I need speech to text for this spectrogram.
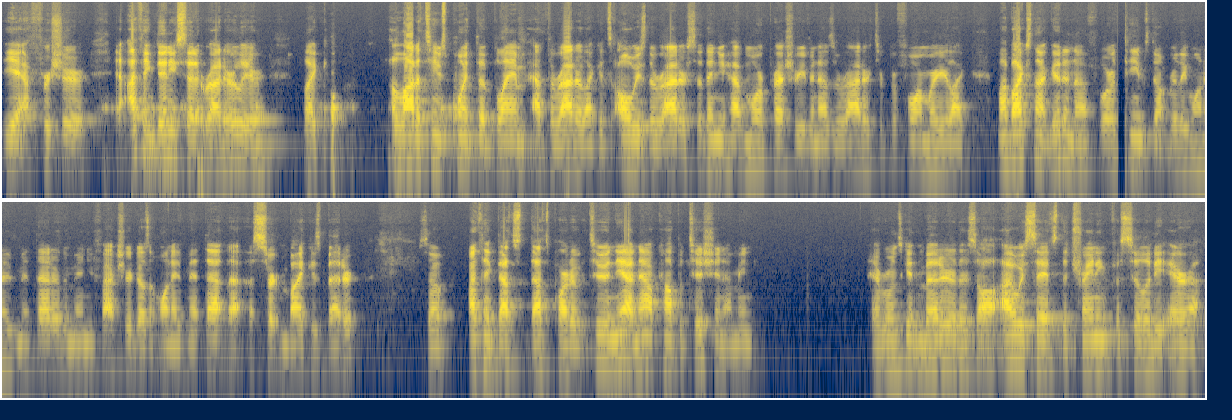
Yeah, for sure. I think Denny said it right earlier. Like a lot of teams point the blame at the rider, like it's always the rider. So then you have more pressure even as a rider to perform where you're like, my bike's not good enough, or teams don't really want to admit that, or the manufacturer doesn't want to admit that that a certain bike is better. So I think that's that's part of it too. And yeah, now competition. I mean, everyone's getting better. There's all I always say it's the training facility era.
